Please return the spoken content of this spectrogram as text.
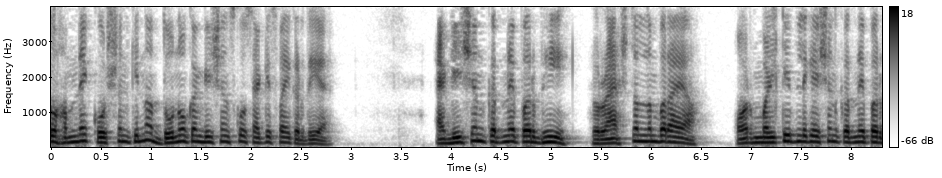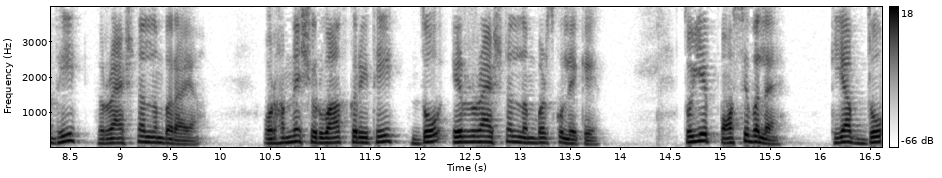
तो हमने क्वेश्चन की ना दोनों कंडीशंस को सेटिस्फाई कर दिया है। एडिशन करने पर भी रैशनल नंबर आया और मल्टीप्लिकेशन करने पर भी रैशनल नंबर आया। और हमने शुरुआत करी थी दो इरेशनल नंबर्स को लेके। तो ये पॉसिबल है कि आप दो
